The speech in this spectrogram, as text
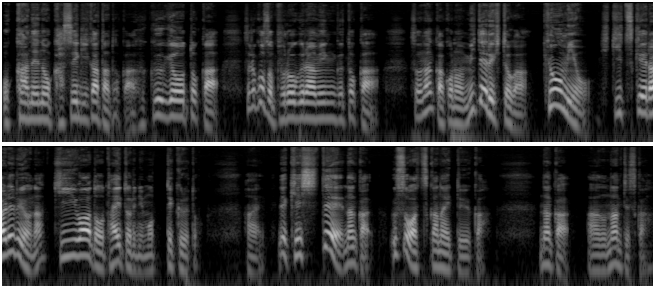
お金の稼ぎ方とか、副業とか、それこそプログラミングとか、そうなんかこの見てる人が興味を引きつけられるようなキーワードをタイトルに持ってくると。はい。で、決してなんか嘘はつかないというか、なんか、あの、なんですか、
